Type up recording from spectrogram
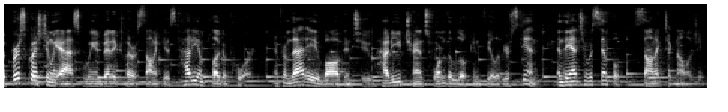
The first question we asked when we invented Clarisonic is, how do you unplug a pore? And from that it evolved into, how do you transform the look and feel of your skin? And the answer was simple, sonic technology.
